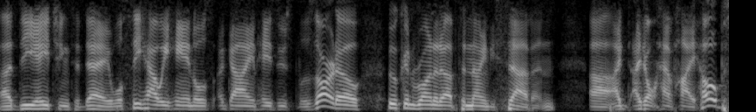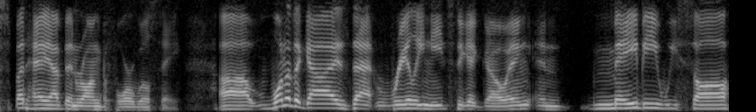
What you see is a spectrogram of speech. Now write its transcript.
uh, DHing today. We'll see how he handles a guy in Jesus Luzardo who can run it up to 97. Uh, I, I, don't have high hopes, but hey, I've been wrong before. We'll see. Uh, one of the guys that really needs to get going, and maybe we saw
